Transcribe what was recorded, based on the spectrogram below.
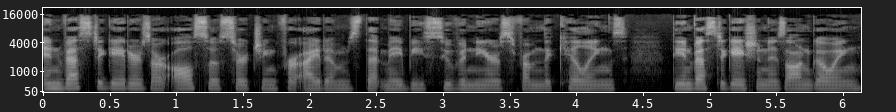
Investigators are also searching for items that may be souvenirs from the killings. The investigation is ongoing.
